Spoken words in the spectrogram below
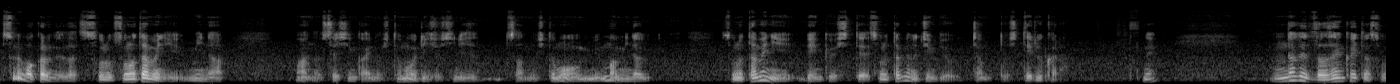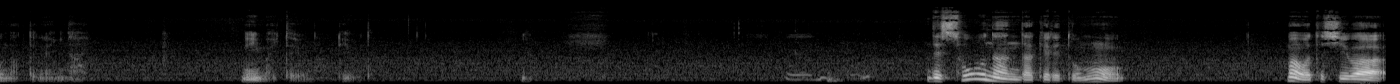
それは分かるんだよ。だってそのそのためにみんなあの精神科医の人も臨床心理士さんの人も、まあ、みんなそのために勉強してそのための準備をちゃんとしてるからですね。だけど座禅会ってのはそうなってねい。ない、ね、今言ったような理由で。でそうなんだけれどもまあ私は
